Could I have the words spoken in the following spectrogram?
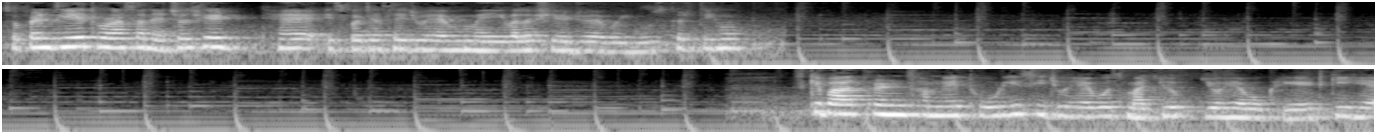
सो so फ्रेंड्स ये थोड़ा सा नेचुरल शेड है, इस वजह से जो है वो मैं ये वाला शेड जो है वो यूज़ करती हूँ। इसके बाद फ्रेंड्स हमने थोड़ी सी जो है वो स्मच लुक जो है वो क्रिएट की है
